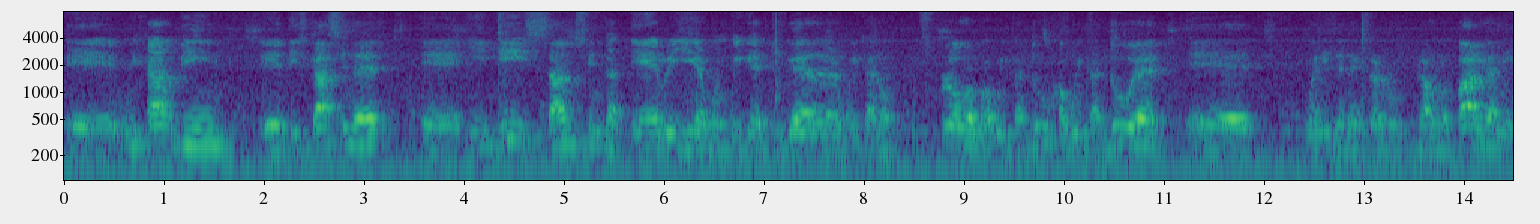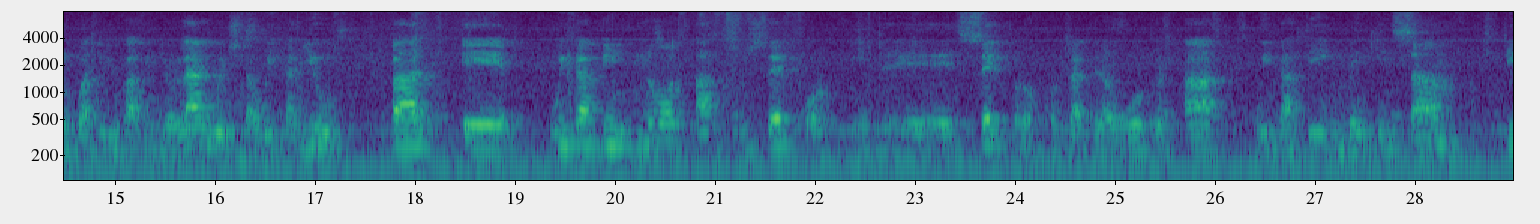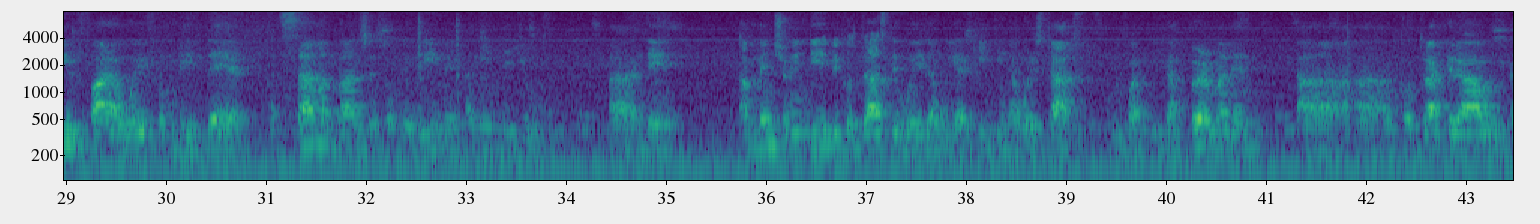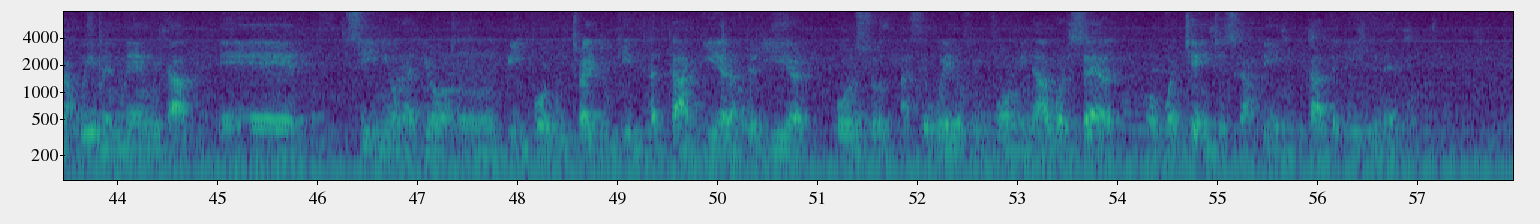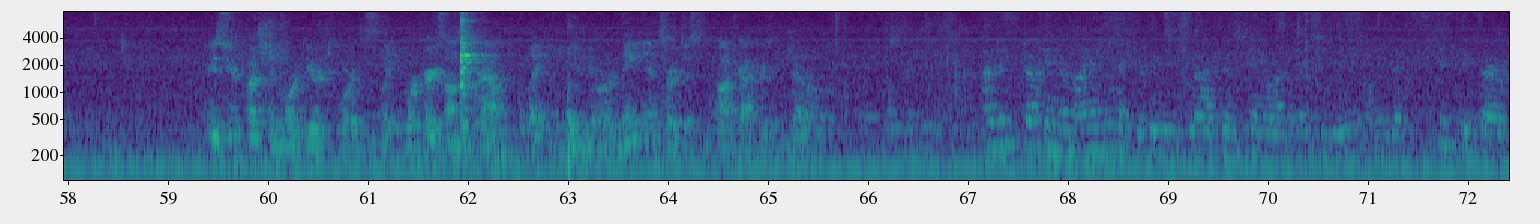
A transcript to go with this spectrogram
Uh, we have been uh, discussing it. Uh, it is something that every year when we get together, we kind of explore what we can do, how we can do it, uh, when is the next round of bargaining, what do you have in your language that we can use. But uh, we have been not as successful in the sector of contracted workers as we have been making some still far away from being there, but some advances on the women and in the youth. And then I'm mentioning this because that's the way that we are keeping our staff. We have permanent uh, uh, contracted out, we have women, men, we have uh, senior and young people. We try to keep that tag year after year also as a way of informing ourselves of what changes have been happening in the network. Is your question more geared towards like workers on the ground, like your maintenance, or just contractors in general? I'm just stuck in the mining sector, which is where I've been paying a lot of attention recently, the statistics are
